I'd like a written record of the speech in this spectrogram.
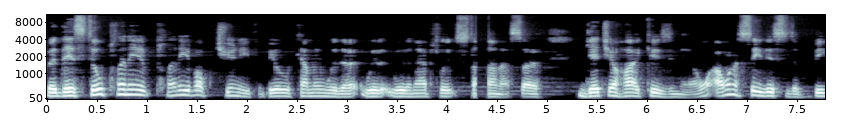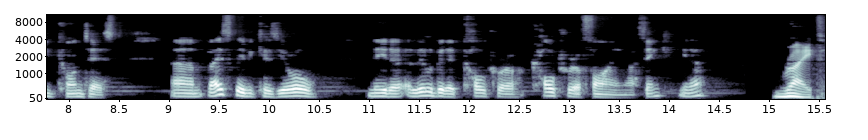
But there's still plenty of plenty of opportunity for people to come in with a with with an absolute stunner. So get your haikus in there. I want to see this as a big contest, um, basically because you all need a, a little bit of culture culturifying. I think you know Right.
